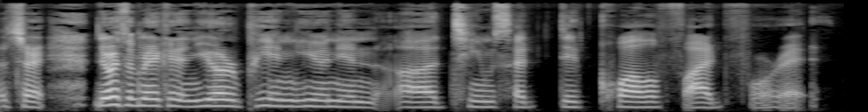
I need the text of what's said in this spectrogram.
uh, sorry, North American and European Union uh, teams had did qualified for it.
